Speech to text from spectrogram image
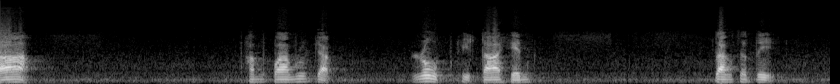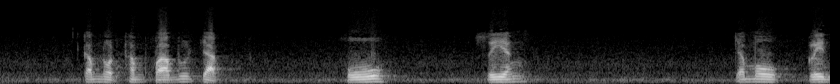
ตาทำความรู้จักรูปที่ตาเห็น ตั้งสติกำหนดทำความรู้จัก หู เสียง จมูก กลิ่น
